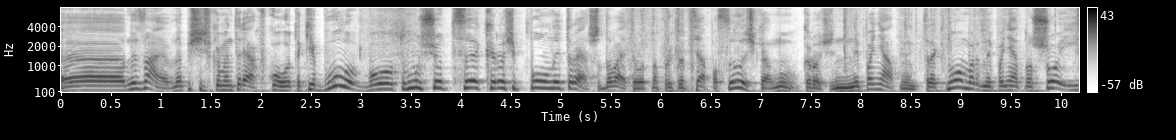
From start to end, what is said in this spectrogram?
Е, не знаю, напишіть в коментарях, в кого таке було, бо тому що це коротше повний треш. Давайте, от, наприклад, ця посилочка, ну коротше, непонятний трек номер, непонятно що, і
